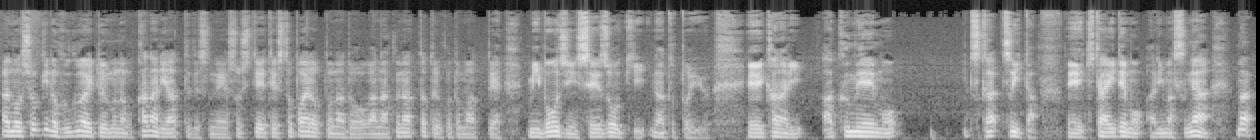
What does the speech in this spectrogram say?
あの初期の不具合というものがかなりあってですねそしてテストパイロットなどが亡くなったったということもあって未亡人製造機などという、えー、かなり悪名もつかついた、えー、機体でもありますが、まあ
